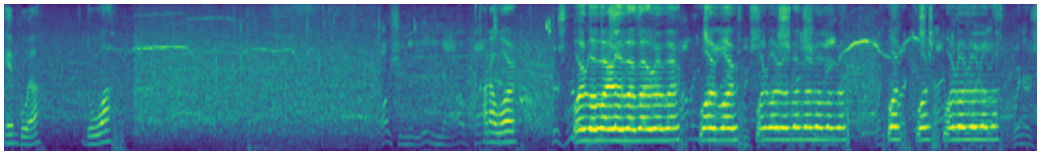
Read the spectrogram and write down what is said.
얜 뭐야? 노아? 가라, 10. 월. There's 월, really 월, 월, no 월, 월, 월, 월, 월, How many 월, 월, times we've 월, seen, 월, 월, 월, 월, 월, 월, 월, especially when 월, Clark, it's 월, time 월, for 월, the 월, 월, playoffs. 월. The winners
